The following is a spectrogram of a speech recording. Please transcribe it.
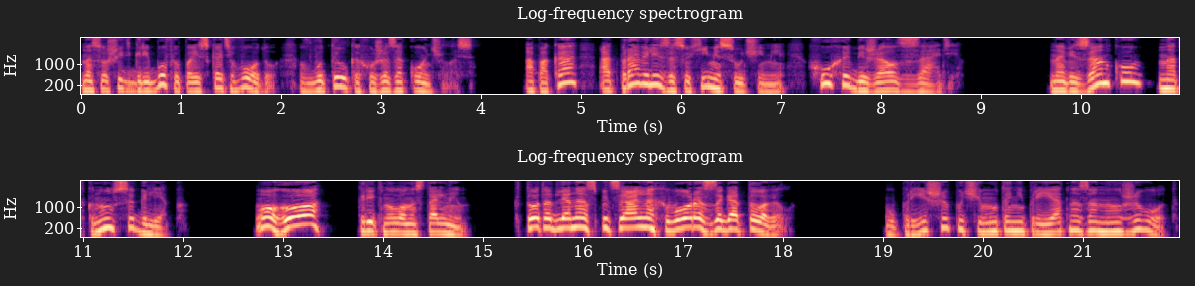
насушить грибов и поискать воду, в бутылках уже закончилось. А пока отправились за сухими сучьями, Хуха бежал сзади. На вязанку наткнулся Глеб. «Ого!» — крикнул он остальным. Кто-то для нас специально хворост заготовил». У Приша почему-то неприятно заныл живот.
